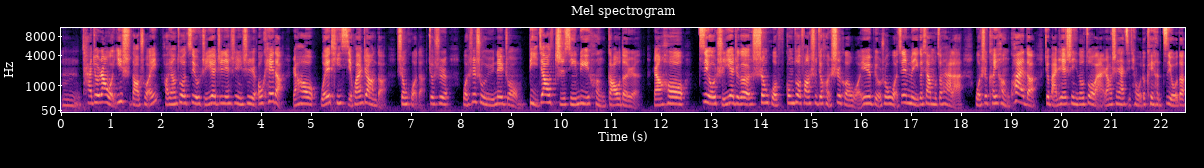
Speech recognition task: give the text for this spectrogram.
嗯，他就让我意识到说，哎，好像做自由职业这件事情是 OK 的。然后我也挺喜欢这样的生活的，就是我是属于那种比较执行力很高的人，然后自由职业这个生活工作方式就很适合我，因为比如说我这么一个项目做下来，我是可以很快的就把这些事情都做完，然后剩下几天我都可以很自由的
